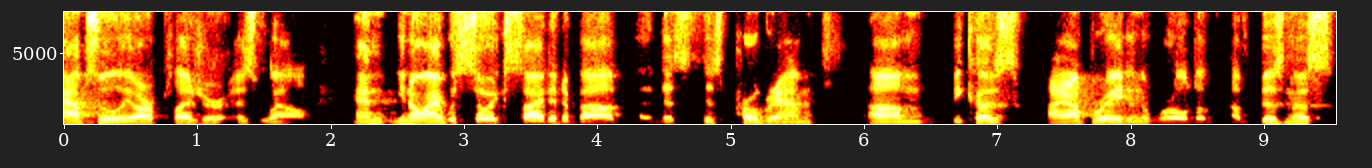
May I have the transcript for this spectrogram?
absolutely our pleasure as well. And you know, I was so excited about this this program um, because I operate in the world of, of business.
